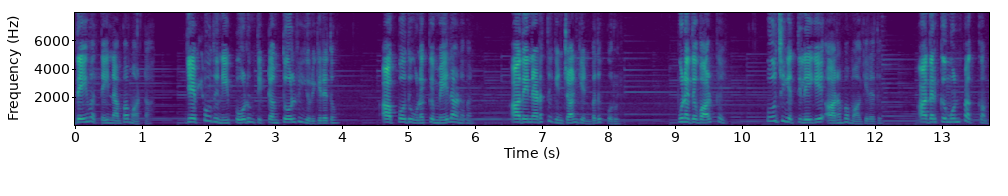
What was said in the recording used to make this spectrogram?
தெய்வத்தை நம்ப மாட்டார் எப்போது நீ போடும் திட்டம் தோல்வியுறுகிறதோ அப்போது உனக்கு மேலானவன். அதை நடத்துகின்றான் என்பது பொருள். உனது வாழ்க்கை பூஜ்ஜியத்திலேயே ஆரம்பமாகிறது. அதற்கு முன்பக்கம்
